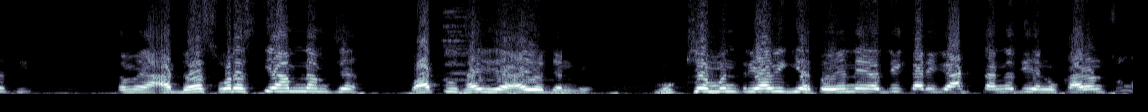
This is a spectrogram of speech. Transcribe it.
નથી. તમે આ દસ વર્ષથી આમ નામ છે, વાતું થાય છે આયોજનની. મુખ્યમંત્રી આવી ગયા તો એને અધિકારી ગાંઠતા નથી, એનું કારણ શું?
